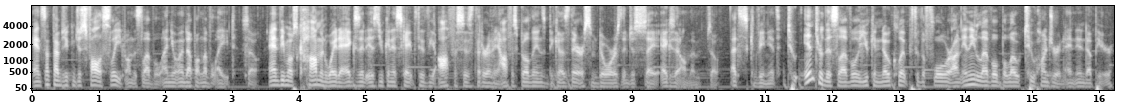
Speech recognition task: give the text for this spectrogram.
and sometimes you can just fall asleep on this level, and you'll end up on level 8. So, And the most common way to exit is you can escape through the offices that are in the office buildings, because there are some doors that just say exit on them, so that's convenient. To enter this level, you can no-clip through the floor on any level below 200 and end up here.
